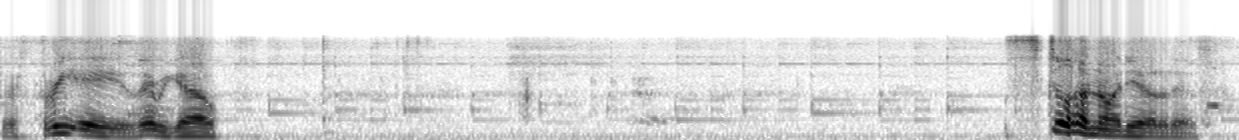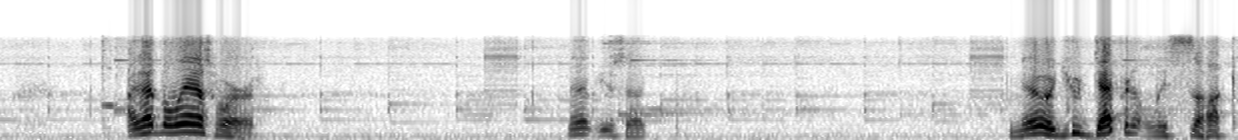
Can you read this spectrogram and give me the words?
There's three A's. There we go. Still have no idea what it is. I got the last word. Yep, you suck. No, you definitely suck.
